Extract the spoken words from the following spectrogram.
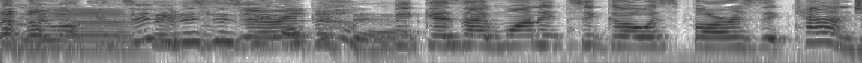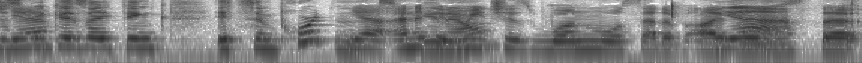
and I will continue So this to is the share it opposite. because I want it to go as far as it can, just Yeah. because I think it's important. Yeah, and if it know? reaches one more set of eyeballs Yeah. that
